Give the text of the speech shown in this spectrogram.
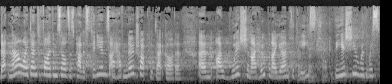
that now identify themselves as Palestinians. I have no truck with that, Ghada. Um, I wish and I hope and I yearn for peace. The issue with. Res-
